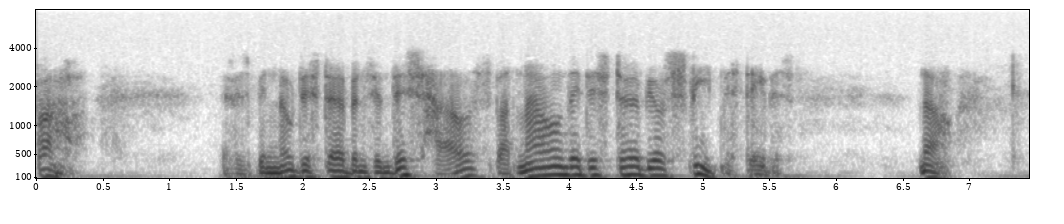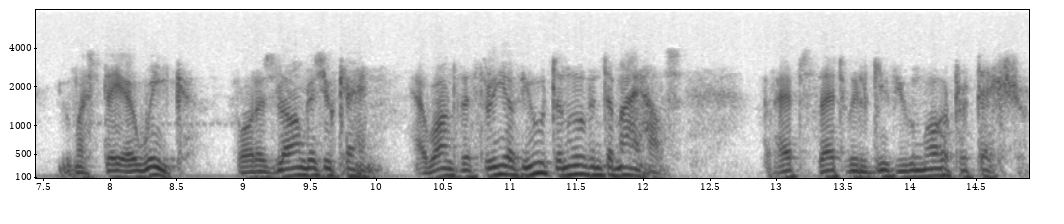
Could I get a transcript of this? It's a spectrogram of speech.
far. There has been no disturbance in this house, but now they disturb your sleep, Miss Davis. Now, you must stay awake for as long as you can. I want the three of you to move into my house. Perhaps that will give you more protection.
